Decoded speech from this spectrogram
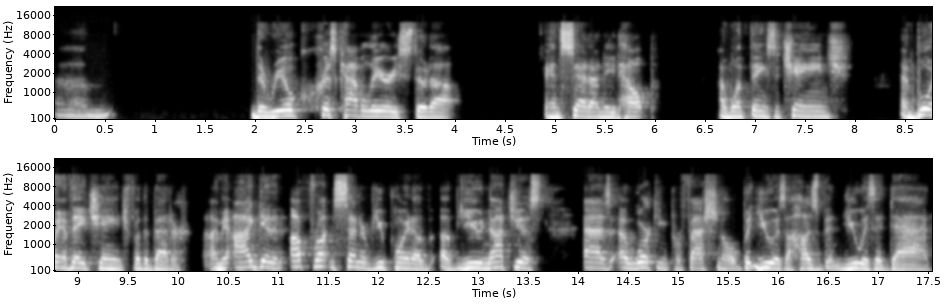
um, the real Chris Cavaliere stood up and said, I need help. I want things to change. And boy, have they changed for the better. I mean, I get an upfront and center viewpoint of, of you, not just as a working professional, but you as a husband, you as a dad.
